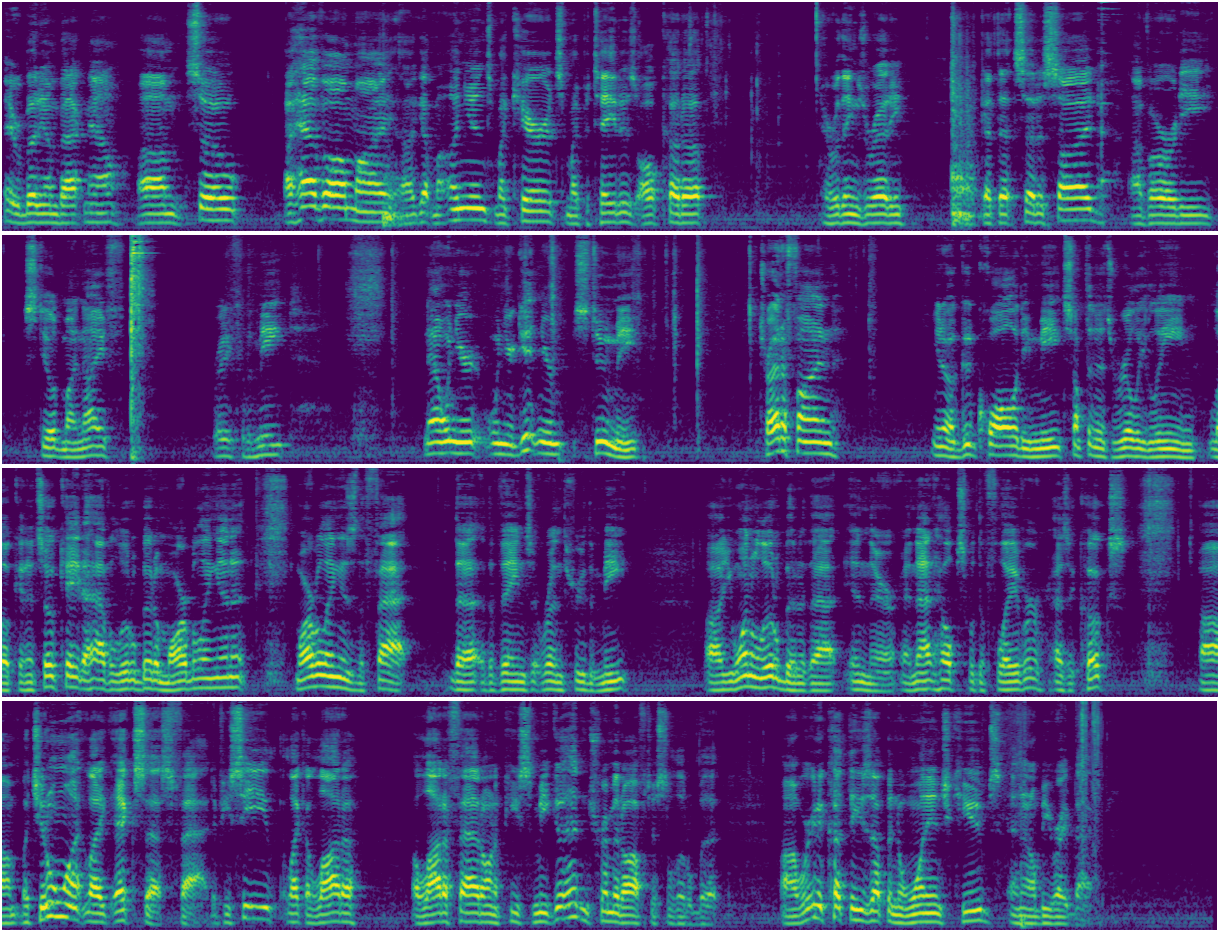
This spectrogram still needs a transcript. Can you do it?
Hey everybody, I'm back now. Um, so I have all my, I got my onions, my carrots, my potatoes all cut up. Everything's ready. Got that set aside. I've already steeled my knife, ready for the meat. Now when you're when you're getting your stew meat, try to find you know a good quality meat, something that's really lean looking. It's okay to have a little bit of marbling in it. Marbling is the fat the, the veins that run through the meat. Uh, you want a little bit of that in there, and that helps with the flavor as it cooks. Um, but you don't want like excess fat. If you see like a lot of a lot of fat on a piece of meat, go ahead and trim it off just a little bit. Uh, we're going to cut these up into one inch cubes, and I'll be right back.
